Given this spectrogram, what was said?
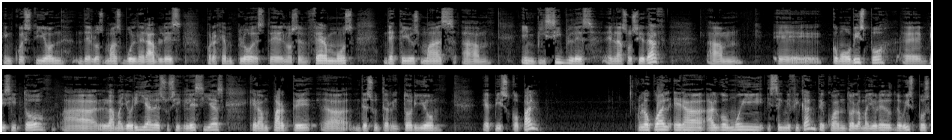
en cuestión de los más vulnerables, por ejemplo, este, los enfermos, de aquellos más invisibles en la sociedad. Eh, como obispo eh, visitó a la mayoría de sus iglesias que eran parte ah, de su territorio episcopal, lo cual era algo muy significante cuando la mayoría de obispos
